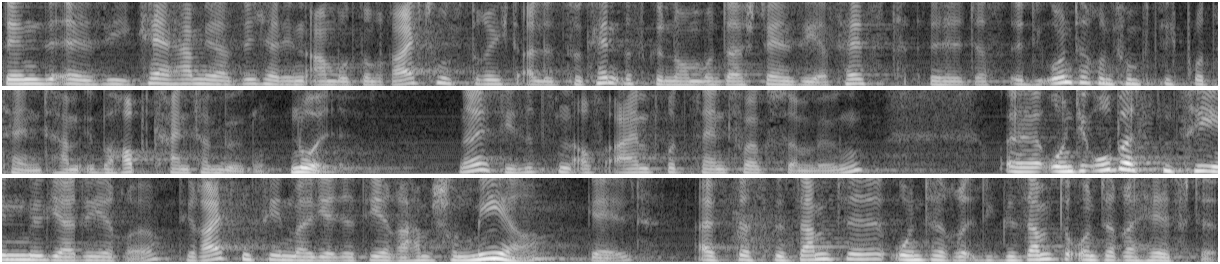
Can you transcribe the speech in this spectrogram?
Denn äh, Sie haben ja sicher den Armuts- und Reichtumsbericht alle zur Kenntnis genommen und da stellen Sie ja fest, äh, dass die unteren 50 Prozent haben überhaupt kein Vermögen. Null. Ne? Die sitzen auf einem Prozent Volksvermögen. Äh, und die obersten zehn Milliardäre, die reichsten zehn Milliardäre haben schon mehr Geld als das gesamte untere, die gesamte untere Hälfte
